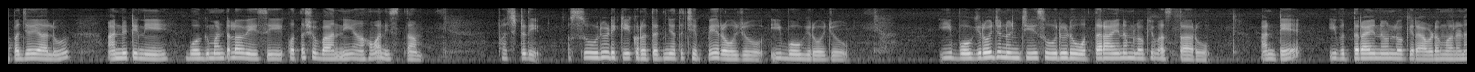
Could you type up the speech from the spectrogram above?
అపజయాలు అన్నిటినీ భోగిమంటలో వేసి కొత్త శుభాన్ని ఆహ్వానిస్తాం. ఫస్ట్ది సూర్యుడికి కృతజ్ఞత చెప్పే రోజు ఈ భోగి రోజు. ఈ భోగి రోజు నుంచి సూర్యుడు ఉత్తరాయణంలోకి వస్తారు. అంటే ఈ ఉత్తరాయణంలోకి రావడం వలన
